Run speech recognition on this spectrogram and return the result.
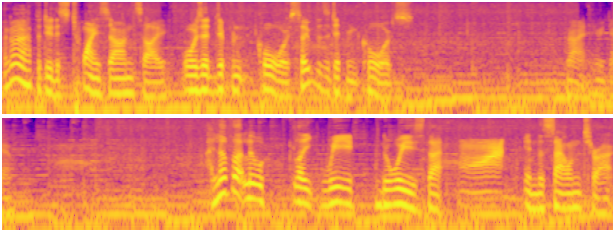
I'm gonna have to do this twice, aren't I? Or is it a different course? I hope there's a different course. Right, here we go. I love that little, like, weird noise that in the soundtrack.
